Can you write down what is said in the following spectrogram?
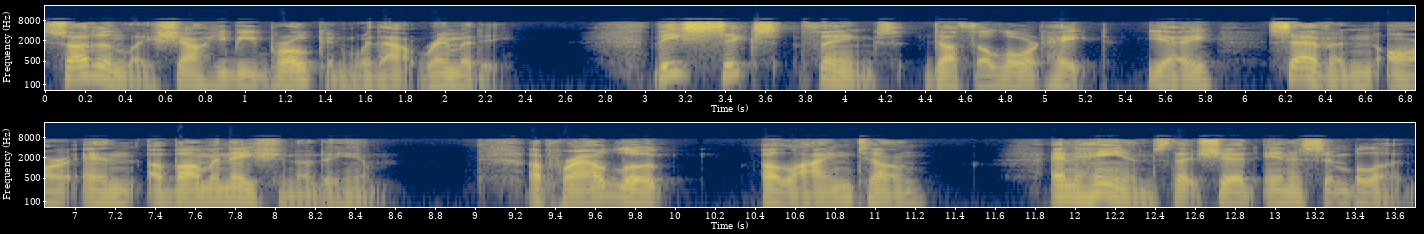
Suddenly shall he be broken without remedy. These six things doth the Lord hate, yea, seven are an abomination unto him a proud look, a lying tongue, and hands that shed innocent blood,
